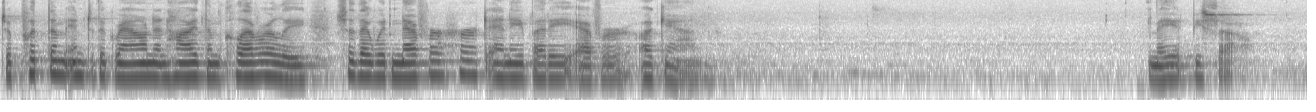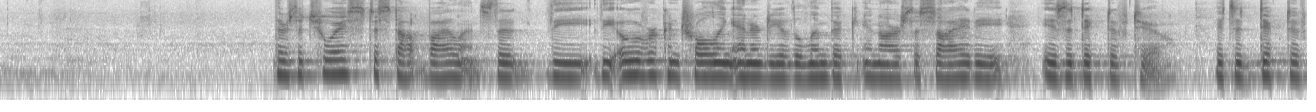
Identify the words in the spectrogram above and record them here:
to put them into the ground and hide them cleverly so they would never hurt anybody ever again. May it be so. There's a choice to stop violence. The, the, the over controlling energy of the limbic in our society is addictive too. It's addictive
